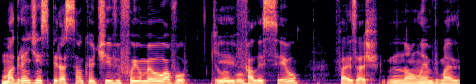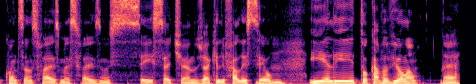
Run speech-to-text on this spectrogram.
Uma grande inspiração que eu tive foi o meu avô, que avô? faleceu faz, acho, não lembro mais quantos anos faz, mas faz uns 6, 7 anos já que ele faleceu. Uhum. E ele tocava violão, né?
